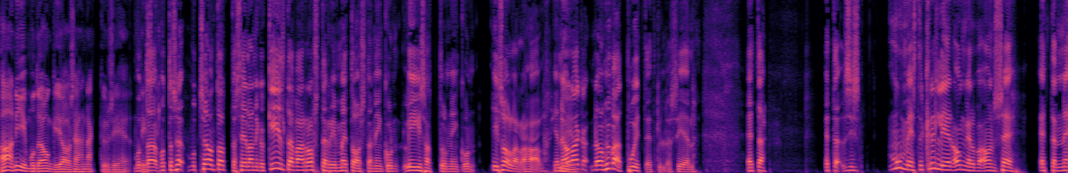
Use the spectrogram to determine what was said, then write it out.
Ah niin, muuten onkin, joo, sehän näkyy siihen Mutta, tiskille. mutta, se, mutta se on totta. Siellä on niinku kiiltävää rosterin metosta niinku liisattu niinku isolla rahalla. Ja ne, on Niin. aika, ne on hyvät puitteet kyllä siellä. Että, että siis mun mielestä grillien ongelma on se, että ne,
